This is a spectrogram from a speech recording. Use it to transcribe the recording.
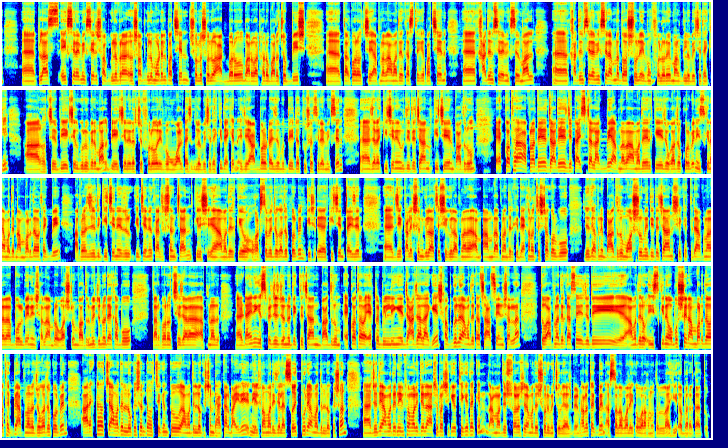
প্লাস এক্স সিরামিক্সের সবগুলো সবগুলো মডেল পাচ্ছেন ষোলো ষোলো, আট, বারো বারো, আঠারো, বারো, চব্বিশ। তারপর হচ্ছে আপনারা আমাদের কাছ থেকে পাচ্ছেন খাদেম সিরামিক্সের মাল। খাদিম সিরামিক্সের আমরা দশ ষোলো এবং ফ্লোরের মালগুলো বেচে থাকি। আর হচ্ছে বিএক্সএল গ্রুপের মাল বিএক্সএল এর হচ্ছে ফ্লোর এবং ওয়াল টাইসগুলো বেচে থাকি। দেখেন, এই যে আট বারো টাইসের মধ্যে এটা তুষার সিরামিক্সের। যারা কিচেনের দিতে চান, কিচেন, বাথরুম, এক কথা আপনাদের যাদের যে টাইসটা লাগবে, আপনারা আমাদেরকে যোগাযোগ করবেন। স্ক্রিনে আমাদের নাম্বার দেওয়া থাকবে। আপনারা যদি কিচেনের কিচেনের কালেকশন চান আমাদেরকে হোয়াটসঅ্যাপে যোগাযোগ করবেন। কিচেন টাইজের যে কালেকশনগুলো আছে, সেগুলো আপনারা আমরা আপনাদেরকে দেখানোর চেষ্টা করব। যদি আপনি বাথরুম ওয়াশরুমে দিতে চান, সেক্ষেত্রে আপনারা বলবেন ইনশাল্লাহ আমরা ওয়াশরুম বাথরুমের জন্য দেখাবো। তারপর হচ্ছে যারা আপনার ডাইনিং স্পেসের জন্য দেখতে চান বাথরুম এক কথা, একটা বিল্ডিংয়ে যা যা লাগে, সবগুলো আমাদের কাছে আছে ইনশাল্লাহ তো আপনাদের কাছে যদি আমাদের স্ক্রিনে অবশ্যই নাম্বার দেওয়া থাকবে, আপনারা যোগাযোগ করবেন। আর একটা হচ্ছে আমাদের লোকেশনটা হচ্ছে কিন্তু আমাদের লোকেশন ঢাকার বাইরে, নীলফামারী জেলা সৈয়দপুরে আমাদের লোকেশন যদি আমাদের নীলফামারী জেলা আশেপাশে কেউ থেকে থাকেন, আমাদের সরাসরি আমাদের শোরুমে চলে আসবেন। ভালো থাকবেন, আসসালামু আলাইকুম রহমতুল্লাহি আবরাকাতু tuh.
